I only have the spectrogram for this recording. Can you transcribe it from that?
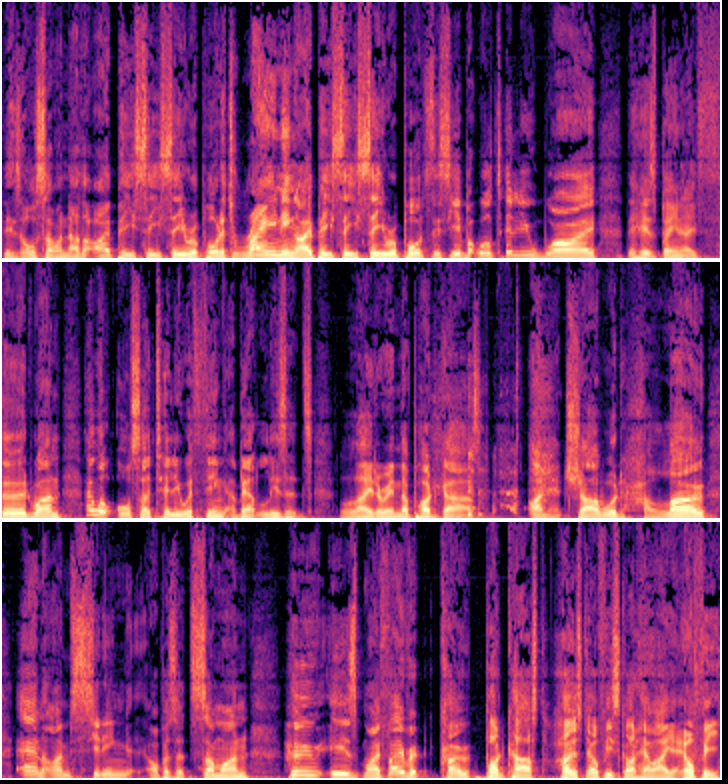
There's also another IPCC report. It's raining IPCC reports this year, but we'll tell you why there has been a third one, and we'll also tell you a thing about lizards later in the podcast. I'm Ant Sharwood. Hello, and I'm sitting opposite someone who is my favourite co-podcast host, Elfy Scott. How are you, Elfy?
